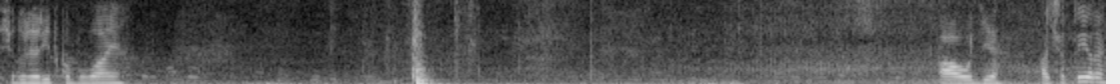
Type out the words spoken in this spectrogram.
що дуже рідко буває. Audi A4.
